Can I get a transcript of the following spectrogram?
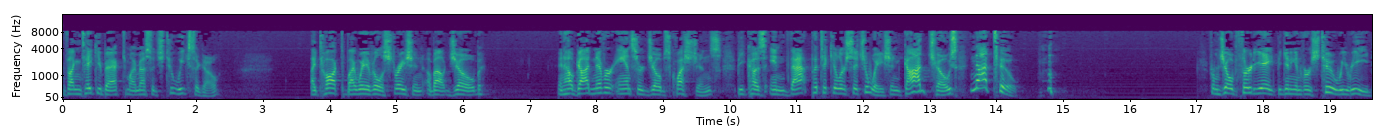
if I can take you back to my message two weeks ago, I talked by way of illustration about Job and how God never answered Job's questions because in that particular situation, God chose not to. From Job 38, beginning in verse 2, we read,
